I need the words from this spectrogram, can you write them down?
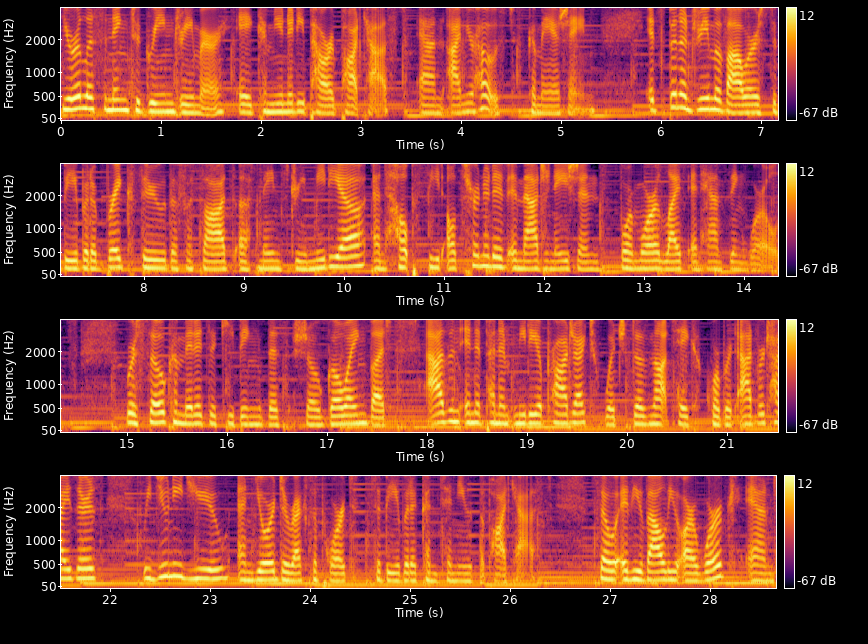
You're listening to Green Dreamer, a community powered podcast, and I'm your host, Kamea Chayne. It's been a dream of ours to be able to break through the facades of mainstream media and help seed alternative imaginations for more life enhancing worlds. We're so committed to keeping this show going, but as an independent media project which does not take corporate advertisers, we do need you and your direct support to be able to continue the podcast. So if you value our work and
